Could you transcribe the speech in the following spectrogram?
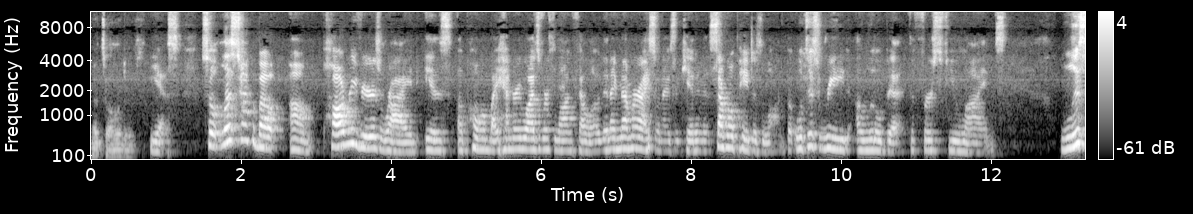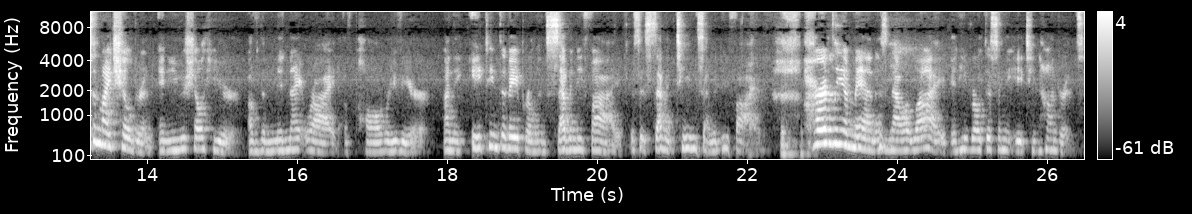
that's all it is. Yes. So let's talk about um, Paul Revere's Ride is a poem by Henry Wadsworth Longfellow that I memorized when I was a kid, and it's several pages long, but we'll just read a little bit, the first few lines. Listen, my children, and you shall hear of the midnight ride of Paul Revere on the 18th of April in 75. This is 1775. Hardly a man is now alive, and he wrote this in the 1800s,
